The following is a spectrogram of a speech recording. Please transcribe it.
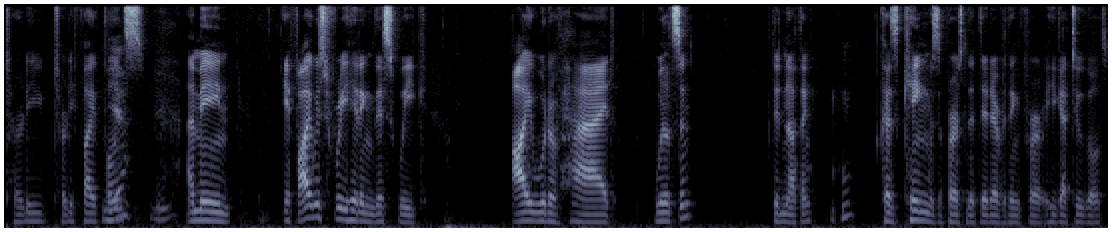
30, 35 Yeah, points. yeah. I mean, if I was free hitting this week, I would have had Wilson, did nothing, Mm-hmm. Because King was the person that did everything for. He got two goals.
